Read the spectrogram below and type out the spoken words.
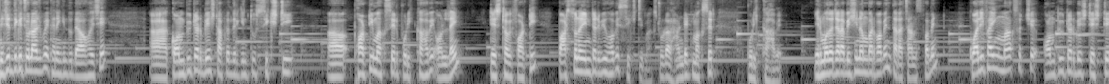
নিচের দিকে চলে আসব, এখানে কিন্তু দেওয়া হয়েছে কম্পিউটার বেসড আপনাদের কিন্তু সিক্সটি ফর্টি মার্কসের পরীক্ষা হবে অনলাইন টেস্ট হবে ফর্টি পার্সোনাল ইন্টারভিউ হবে সিক্সটি মার্কস টোটাল হান্ড্রেড মার্কসের পরীক্ষা হবে। এর মধ্যে যারা বেশি নাম্বার পাবেন, তারা চান্স পাবেন। কোয়ালিফাইং মার্কস হচ্ছে কম্পিউটার বেসড টেস্টে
